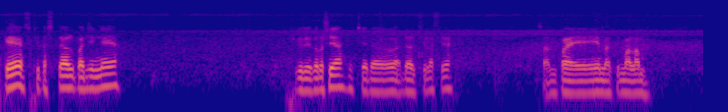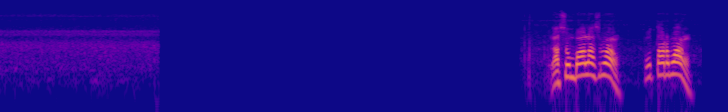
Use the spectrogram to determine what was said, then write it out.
Oke kita setel pancingnya ya. Ikuti terus ya channel ada jelas ya. Sampai nanti malam. Langsung balas bang. Putar bang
